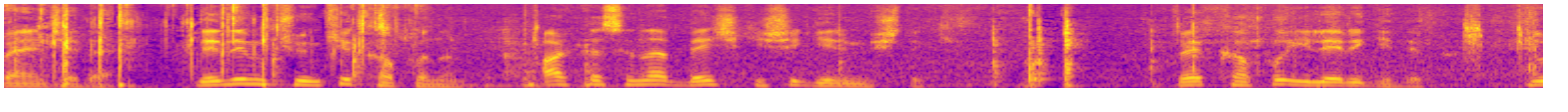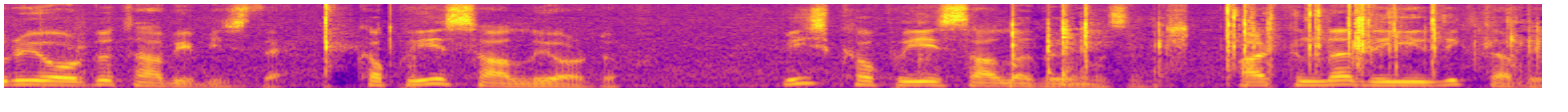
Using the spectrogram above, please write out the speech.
bence de. Dedim çünkü kapının arkasına beş kişi girmiştik. Ve kapı ileri gidip duruyordu tabii bizde. Kapıyı sallıyorduk. Biz kapıyı salladığımızın farkında değildik tabii.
